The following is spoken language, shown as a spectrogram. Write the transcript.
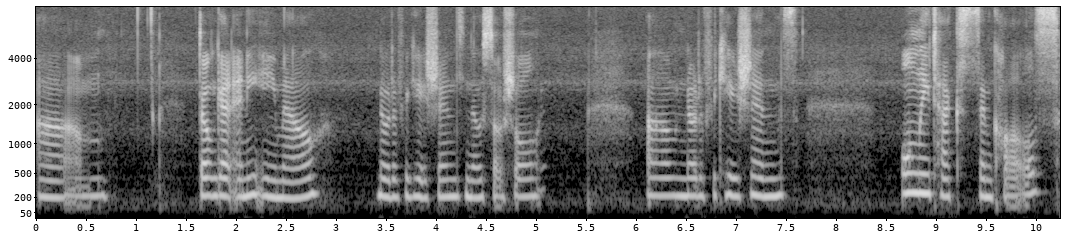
Um, don't get any email notifications, no social um, notifications, only texts and calls,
